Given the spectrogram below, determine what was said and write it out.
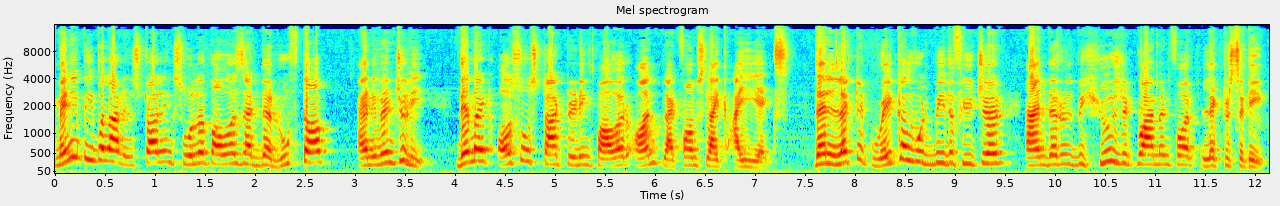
many people are installing solar powers at their rooftop and eventually, they might also start trading power on platforms like IEX. Then electric vehicle would be the future and there will be huge requirement for electricity.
